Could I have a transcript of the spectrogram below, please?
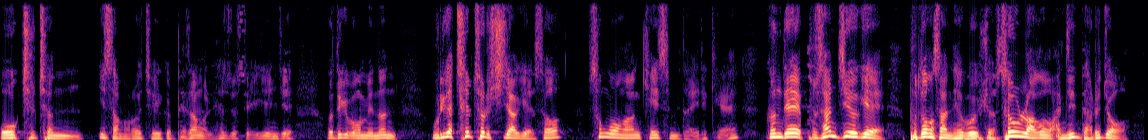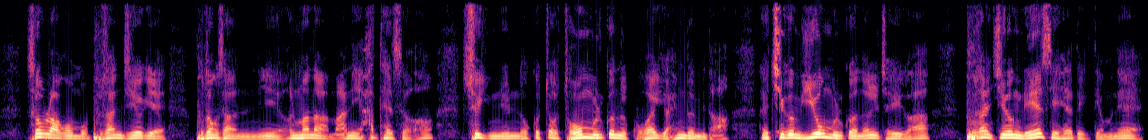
5억 7천 이상으로 저희가 배당을 해줬어요. 이게 이제 어떻게 보면은 우리가 최초로 시작해서 성공한 케이스입니다. 이렇게. 그런데 부산 지역의 부동산 해보십시오. 서울하고는 완전히 다르죠. 서울하고 뭐 부산 지역의 부동산이 얼마나 많이 핫해서 수익률이 높고 또 좋은 물건을 구하기가 힘듭니다. 지금 이호 물건을 저희가 부산 지역 내에서 해야 되기 때문에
